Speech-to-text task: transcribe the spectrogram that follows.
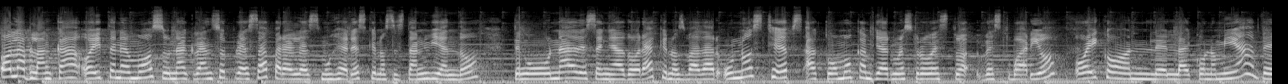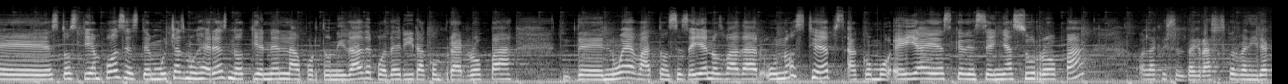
Hola Blanca, hoy tenemos una gran sorpresa para las mujeres que nos están viendo. Tengo una diseñadora que nos va a dar unos tips a cómo cambiar nuestro vestuario. Hoy con la economía de estos tiempos, este, muchas mujeres no tienen la oportunidad de poder ir a comprar ropa de nueva. Entonces ella nos va a dar unos tips a cómo ella es que diseña su ropa. Hola Criselda, gracias por venir a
